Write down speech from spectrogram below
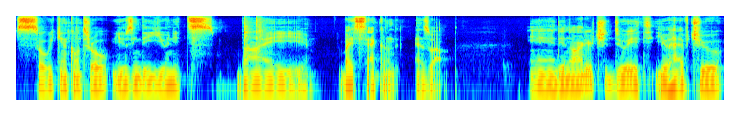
So we can control using the units by by second as well. And in order to do it, you have to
